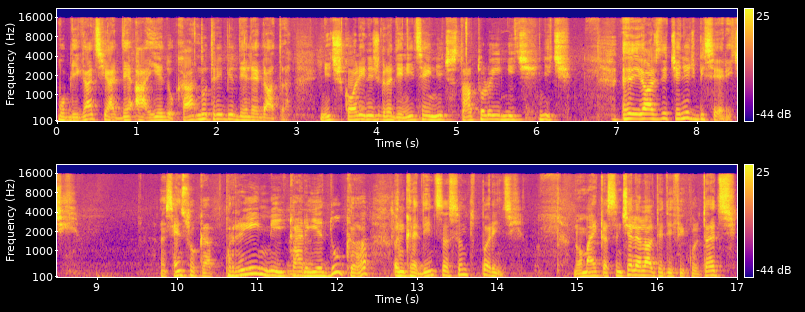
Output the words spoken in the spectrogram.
obligația de a educa nu trebuie delegată. Nici școlii, nici grădiniței, nici statului, nici, nici. Eu aș zice nici bisericii. În sensul că primii care educă în credință sunt părinții. Numai că sunt celelalte dificultăți,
